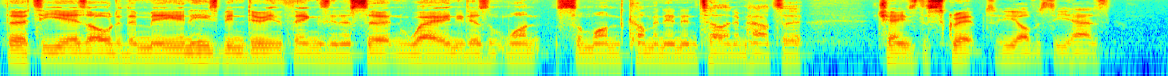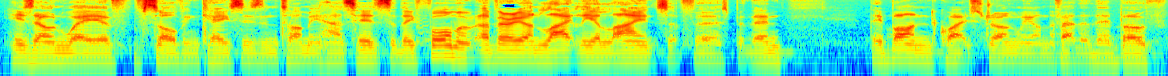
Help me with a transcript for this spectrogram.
30 years older than me, and he's been doing things in a certain way, and he doesn't want someone coming in and telling him how to change the script. He obviously has his own way of solving cases, and Tommy has his. So they form a, a very unlikely alliance at first, but then they bond quite strongly on the fact that they're both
